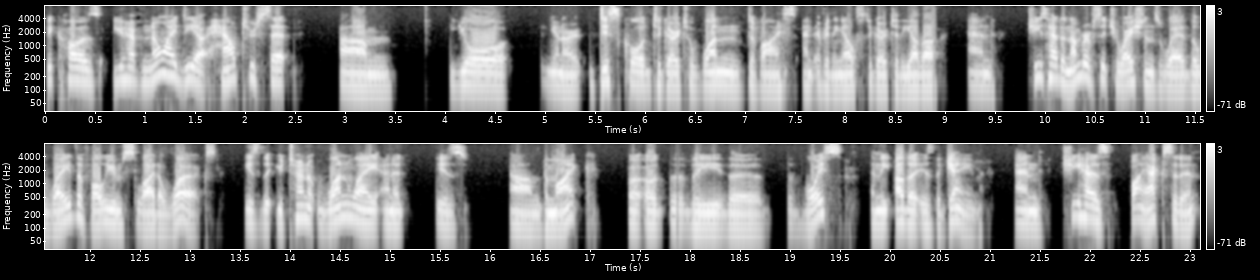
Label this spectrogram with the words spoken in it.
because you have no idea how to set um, your, you know, Discord to go to one device and everything else to go to the other. And she's had a number of situations where the way the volume slider works is that you turn it one way and it is um, the mic or, or the, the the the voice, and the other is the game. And she has, by accident,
